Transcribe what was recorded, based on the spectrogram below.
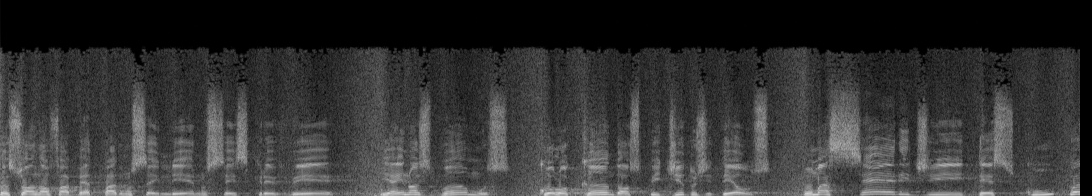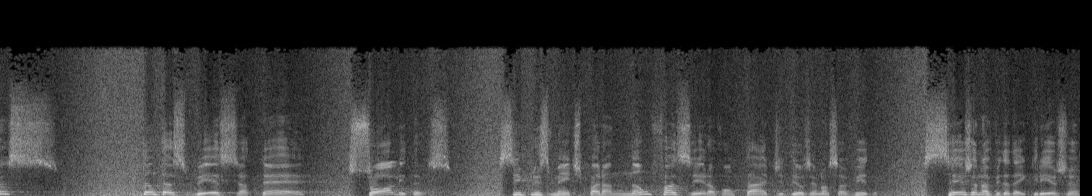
Eu sou analfabeto, padre, não sei ler, não sei escrever. E aí nós vamos colocando aos pedidos de Deus uma série de desculpas, tantas vezes até sólidas, simplesmente para não fazer a vontade de Deus em nossa vida, seja na vida da igreja,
